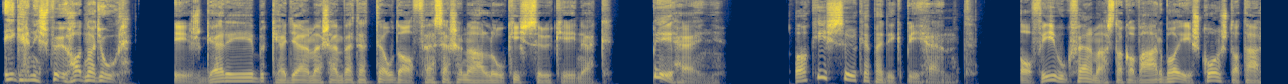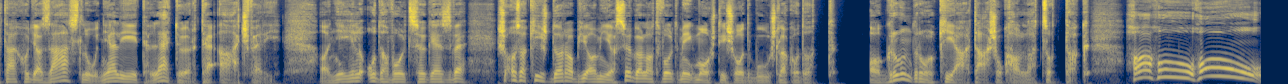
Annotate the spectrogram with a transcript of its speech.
Igenis, főhadnagy úr! És Geréb kegyelmesen vetette oda a feszesen álló kis szőkének. Pihenj! A kis szőke pedig pihent. A fiúk felmásztak a várba, és konstatálták, hogy a zászló nyelét letörte Ácsferi. A nyél oda volt szögezve, s az a kis darabja, ami a szög alatt volt, még most is ott búslakodott. A grundról kiáltások hallatszottak. Ha-ho-ho!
